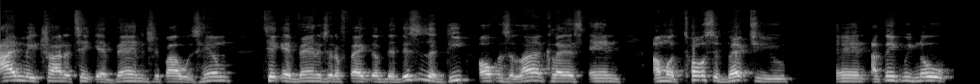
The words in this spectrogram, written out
I may try to take advantage if I was him, take advantage of the fact of that this is a deep offensive line class, and I'm gonna toss it back to you and I think we know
